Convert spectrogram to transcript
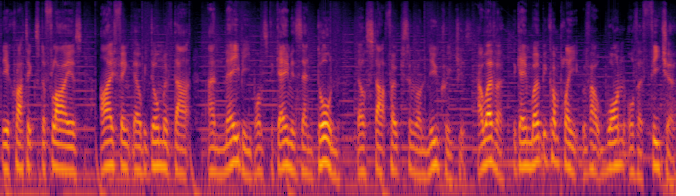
the aquatics, the flyers, I think they'll be done with that and maybe once the game is then done, they'll start focusing on new creatures. However, the game won't be complete without one other feature,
